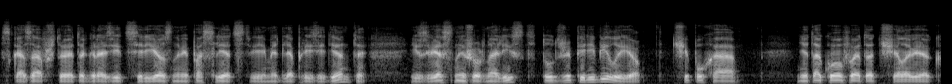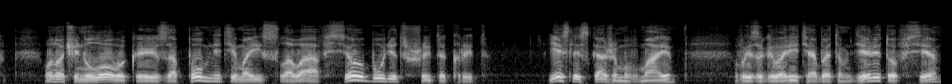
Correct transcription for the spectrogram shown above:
сказав, что это грозит серьезными последствиями для президента, известный журналист тут же перебил ее. «Чепуха! Не таков этот человек. Он очень ловок, и запомните мои слова, все будет шито-крыто. Если, скажем, в мае вы заговорите об этом деле, то все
